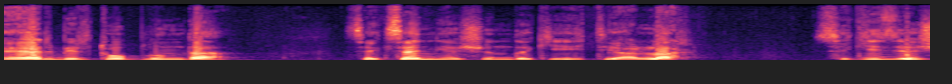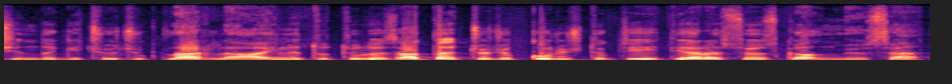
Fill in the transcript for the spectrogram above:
Eğer bir toplumda 80 yaşındaki ihtiyarlar, 8 yaşındaki çocuklarla aynı tutuluyorsa, hatta çocuk konuştukça ihtiyara söz kalmıyorsa,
